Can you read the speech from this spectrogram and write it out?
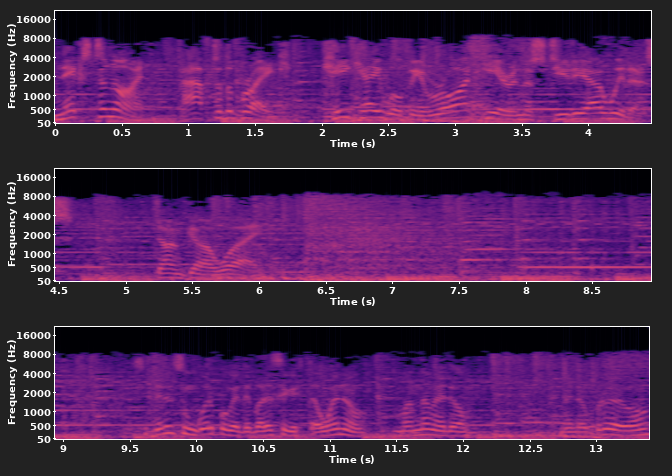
Next tonight, after the break, Kike will be right here in the studio with us. Don't go away. Si tenés un cuerpo que te parece que está bueno, mándamelo. Me lo pruebo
